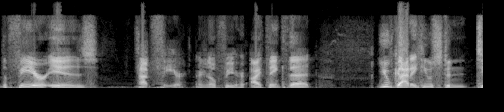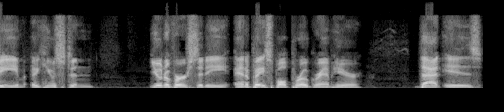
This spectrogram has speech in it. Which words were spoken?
the fear is not fear. There's no fear. I think that you've got a Houston team, a Houston university, and a baseball program here that is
